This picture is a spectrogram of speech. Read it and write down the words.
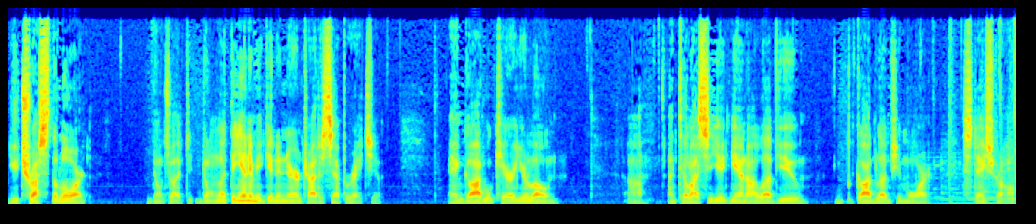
You trust the Lord. Don't let, don't let the enemy get in there and try to separate you. And God will carry your load. Uh, until I see you again, I love you. God loves you more. Stay strong.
